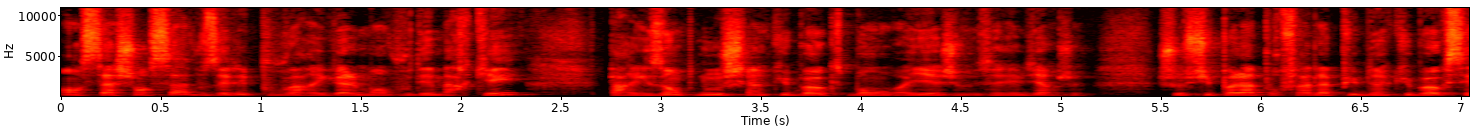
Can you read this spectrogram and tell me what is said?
en sachant ça, vous allez pouvoir également vous démarquer. Par exemple, nous, chez Incubox, bon, vous voyez, je, vous allez me dire, je ne suis pas là pour faire de la pub d'Incubox.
